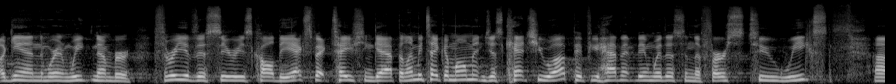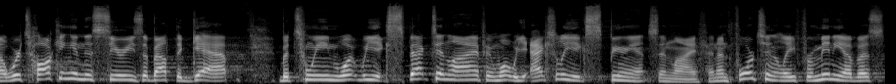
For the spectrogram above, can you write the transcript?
again, we're in week number three of this series called The Expectation Gap. And let me take a moment and just catch you up if you haven't been with us in the first two weeks. Uh, we're talking in this series about the gap between what we expect in life and what we actually experience in life. And unfortunately, for many of us,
